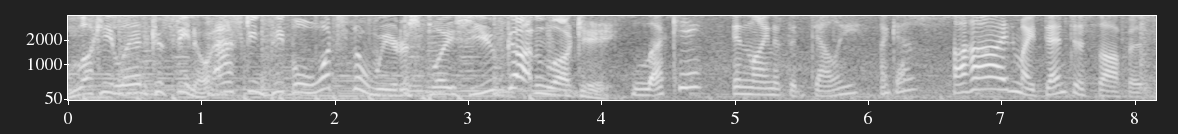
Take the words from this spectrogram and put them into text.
Lucky Land Casino asking people what's the weirdest place you've gotten lucky? Lucky? In line at the deli, I guess? Aha, in my dentist's office.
